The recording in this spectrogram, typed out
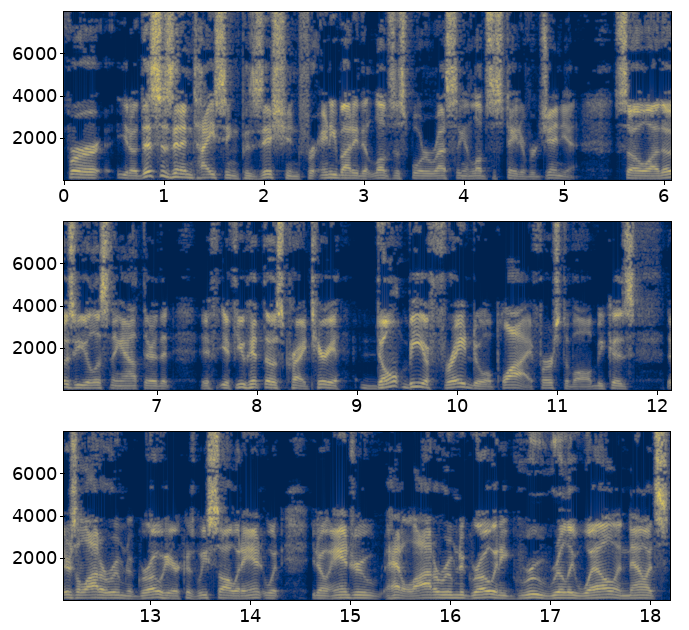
for you know this is an enticing position for anybody that loves the sport of wrestling and loves the state of Virginia. So uh, those of you listening out there that if if you hit those criteria, don't be afraid to apply. First of all, because there's a lot of room to grow here. Because we saw what and, what you know Andrew had a lot of room to grow and he grew really well. And now it's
